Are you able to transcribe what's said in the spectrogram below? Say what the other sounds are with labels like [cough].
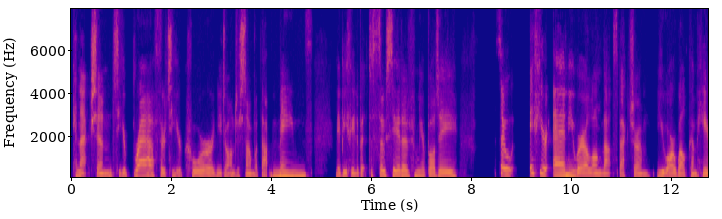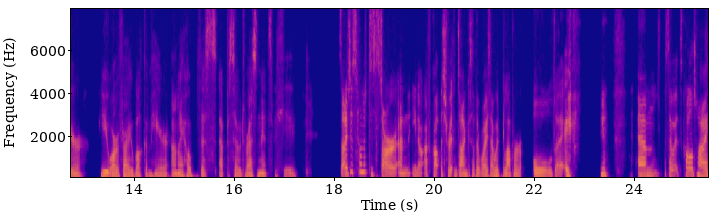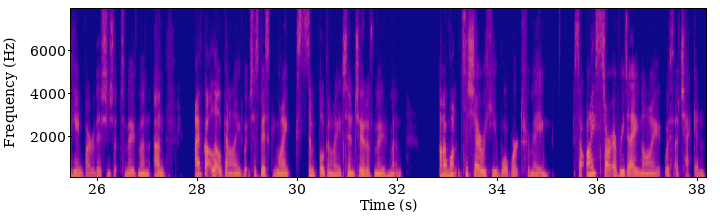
connection to your breath or to your core, and you don't understand what that means. Maybe you feel a bit dissociated from your body. So, if you're anywhere along that spectrum, you are welcome here. You are very welcome here. And I hope this episode resonates with you. So I just wanted to start, and you know, I've got this written down because otherwise I would blabber all day. [laughs] um, so it's called How I Healed My Relationship to Movement, and I've got a little guide, which is basically my simple guide to intuitive movement, and I want to share with you what worked for me. So I start every day now with a check-in.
